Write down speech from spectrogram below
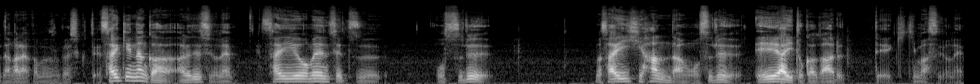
なかなか難しくて。最近なんかあれですよね。採用面接をする採否判断をする AI とかがあるって聞きますよね。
